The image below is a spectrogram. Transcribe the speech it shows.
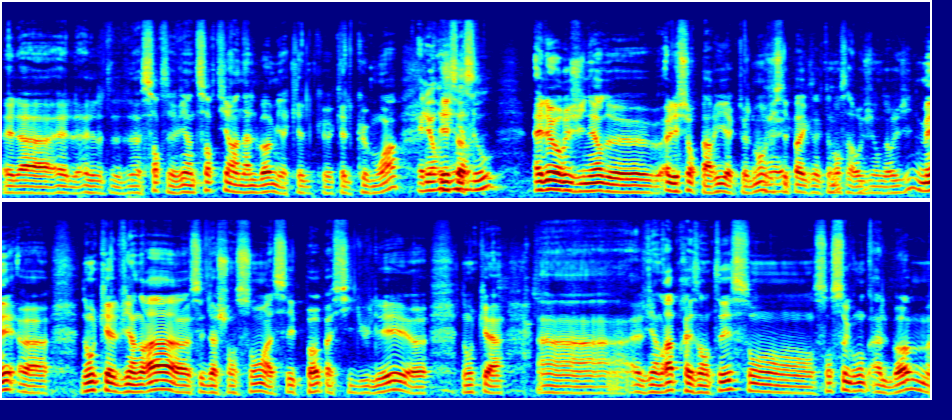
Elle, a, elle, elle, vient de sortir un album il y a quelques, quelques mois. Elle est originaire d'où? Elle est originaire de. Elle est sur Paris actuellement, je ne sais pas exactement sa région d'origine, mais euh, donc elle viendra, euh, c'est de la chanson assez pop, acidulée. Euh, donc elle viendra présenter son, son second album,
